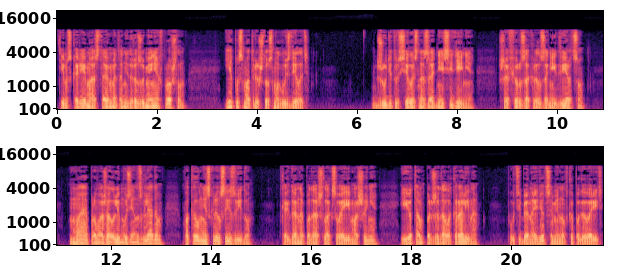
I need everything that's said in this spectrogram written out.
тем скорее мы оставим это недоразумение в прошлом. Я посмотрю, что смогу сделать». Джудит уселась на заднее сиденье. Шофер закрыл за ней дверцу. Майя провожала лимузин взглядом, пока он не скрылся из виду. Когда она подошла к своей машине, ее там поджидала Каролина. «У тебя найдется минутка поговорить?»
